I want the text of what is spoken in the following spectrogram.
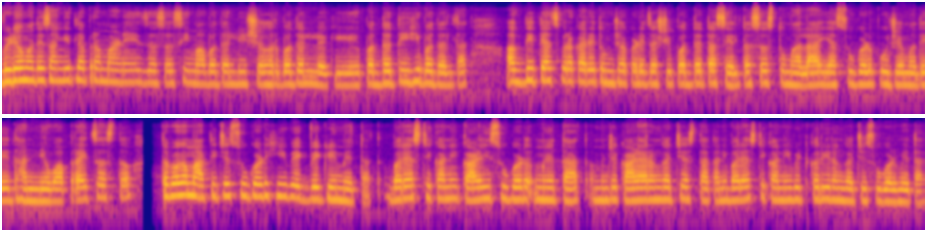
व्हिडिओमध्ये सांगितल्याप्रमाणे जसं सीमा बदलली शहर बदललं की पद्धतीही बदलतात. अगदी त्याच प्रकारे तुमच्याकडे जशी पद्धत असेल तसंच तुम्हाला या सुगड पूजेमध्ये धान्य वापरायचं असतं. तर बघा मातीचे सुगड ही वेगवेगळी मिळतात. बऱ्याच ठिकाणी काळी सुगड मिळतात म्हणजे काळ्या रंगाची असतात आणि बऱ्याच ठिकाणी विटकरी रंगाची सुगड मिळतात.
